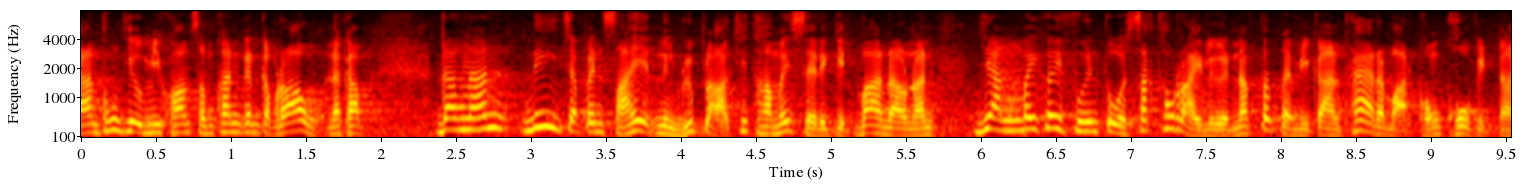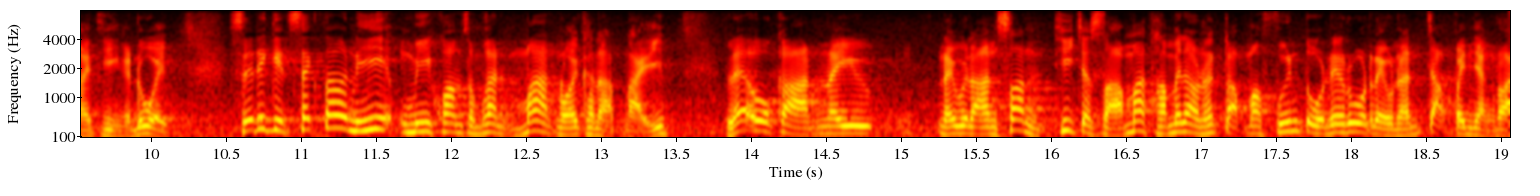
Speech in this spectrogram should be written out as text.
การท่องเที่ยวมีความสำคัญกันกับเรานะครับ ดังนั้นนี่จะเป็นสาเหตุหนึ่งหรือเปล่าที่ทำให้เศรษฐกิจบ้านเรานั้น ยังไม่ค่อยฟื้นตัวสักเท่าไหร่เลยนับตั้งแต่มีการแพร่ระบาดของโควิด -19 กันด้วย เศรษฐกิจ sector นี้มีความสำคัญมากน้อยขนาดไหน และโอกาสในในเวลาสั้นที่จะสามารถทำให้เรานั้นกลับมาฟื้นตัวได้รวดเร็วนั้นจะเป็นอย่างไร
